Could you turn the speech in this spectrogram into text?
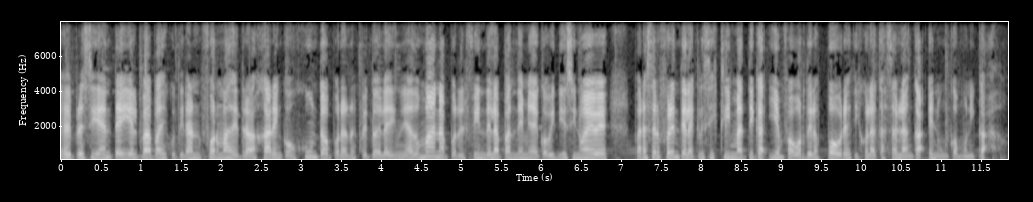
El presidente y el Papa discutirán formas de trabajar en conjunto por el respeto de la dignidad humana, por el fin de la pandemia de COVID-19, para hacer frente a la crisis climática y en favor de los pobres, dijo la Casa Blanca en un comunicado.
